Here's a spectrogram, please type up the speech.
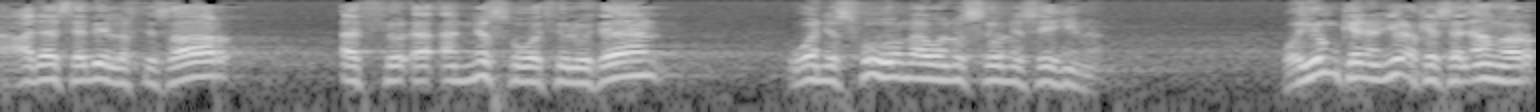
على سبيل الاختصار النصف والثلثان ونصفهما ونصف نصفهما. ويمكن أن يعكس الأمر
